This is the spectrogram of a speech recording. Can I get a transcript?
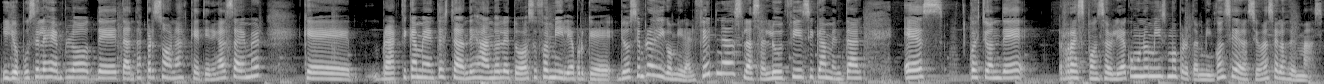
Y yo puse el ejemplo de tantas personas que tienen Alzheimer que prácticamente están dejándole todo a su familia, porque yo siempre digo, mira, el fitness, la salud física, mental, es cuestión de responsabilidad con uno mismo, pero también consideración hacia los demás.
